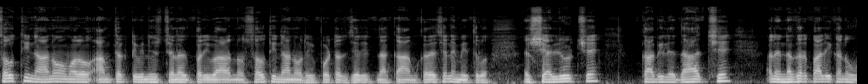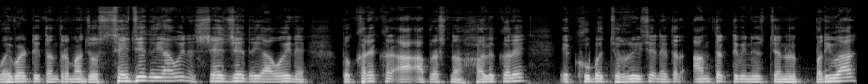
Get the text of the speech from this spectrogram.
સૌથી નાનો અમારો આમતક ટીવી ન્યૂઝ ચેનલ પરિવારનો સૌથી નાનો રિપોર્ટર જે રીતના કામ કરે છે ને મિત્રો, એ સેલ્યુટ છે, કાબિલે દાદ છે અને નગરપાલિકાનું વહીવટી તંત્રમાં જો સહેજે દયા હોય ને, સહેજે દયા હોય ને, તો ખરેખર આ આ પ્રશ્ન હલ કરે. એ ખૂબ જ જરૂરી છે. નહીંતર આમતક ટીવી ન્યૂઝ ચેનલ પરિવાર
